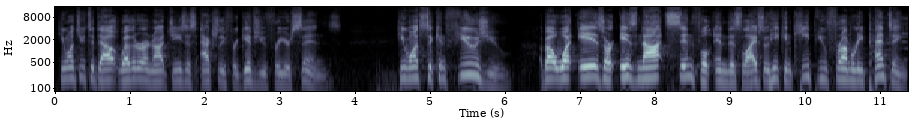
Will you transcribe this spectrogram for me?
He wants you to doubt whether or not Jesus actually forgives you for your sins. He wants to confuse you about what is or is not sinful in this life so he can keep you from repenting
